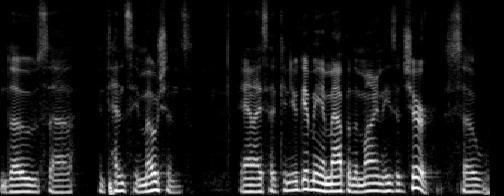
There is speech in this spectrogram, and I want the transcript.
those uh, intense emotions. And I said, can you give me a map of the mind? He said, sure. So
